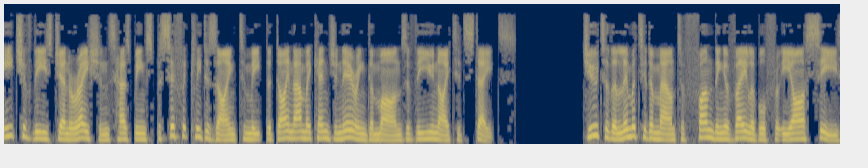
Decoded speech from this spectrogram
Each of these generations has been specifically designed to meet the dynamic engineering demands of the United States. Due to the limited amount of funding available for ERCs,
